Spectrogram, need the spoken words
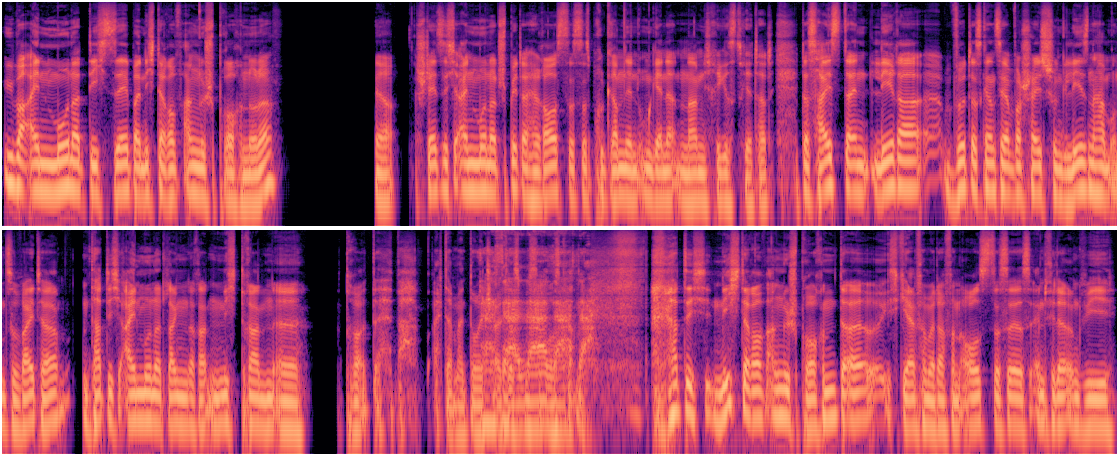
über einen Monat dich selber nicht darauf angesprochen, oder? Ja, stellt sich einen Monat später heraus, dass das Programm den umgeänderten Namen nicht registriert hat. Das heißt, dein Lehrer wird das Ganze ja wahrscheinlich schon gelesen haben und so weiter und hat dich einen Monat lang nicht dran, äh, dra äh, Alter, mein Deutsch, Alter, ist ein bisschen rausgekommen hat dich nicht darauf angesprochen. Da, ich gehe einfach mal davon aus, dass er es entweder irgendwie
